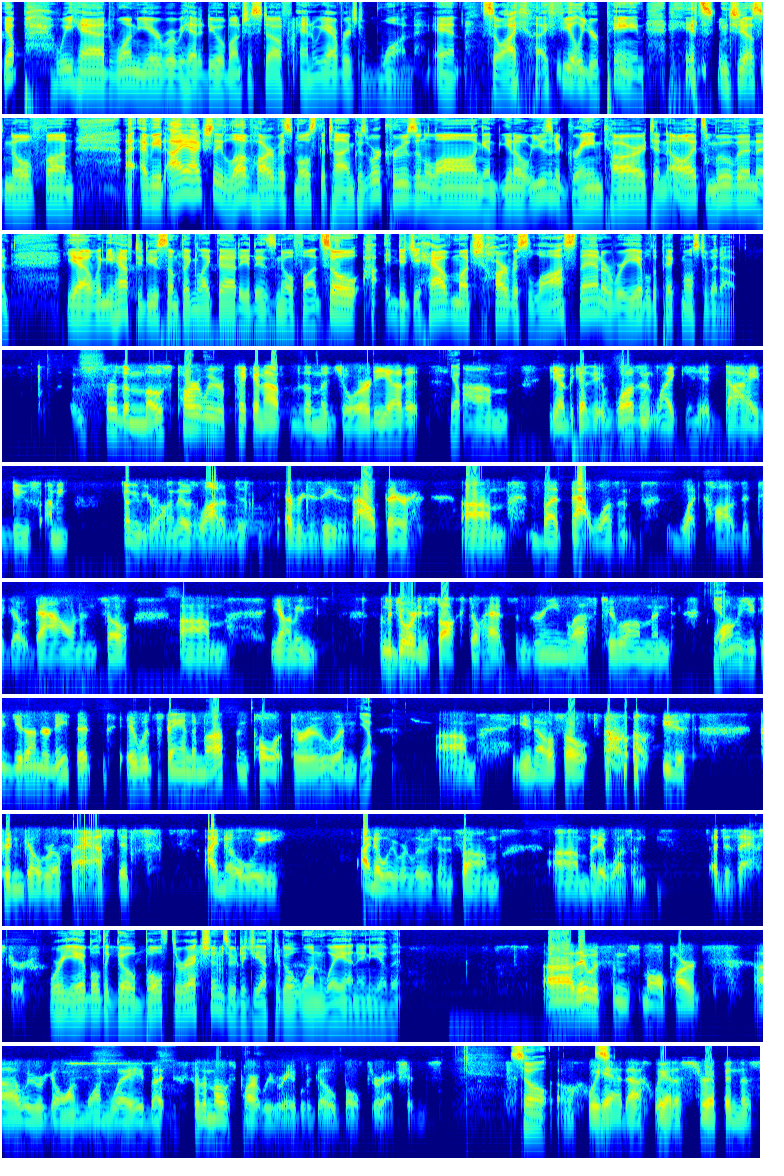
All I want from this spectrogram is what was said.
Yep, we had one year where we had to do a bunch of stuff, and we averaged one. And so I, I feel your pain. It's just no fun. I, I mean, I actually love harvest most of the time because we're cruising along, and you know, we're using a grain cart, and oh, it's moving, and yeah, when you have to do something like that, it is no fun. So, did you have much harvest loss then, or were you able to pick most of it up? For the most part, we were picking up the majority of it. Yep. Um, you know, because it wasn't like it died due. I mean, don't get me wrong. There was a lot of dis- every diseases out there, um, but that wasn't what caused it to go down. And so, um, you know, I mean, the majority of the stalks still had some green left to them, and Yeah. as long as you could get underneath it, it would stand them up and pull it through. And Yep. um, you know, so you just couldn't go real fast. It's I know we I know we were losing some, um, but it wasn't a disaster. Were you able to go both directions, or did you have to go one way on any of it? Uh, there was some small parts uh, we were going one way, but for the most part, we were able to go both directions. So, So we had uh, we had a strip in this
